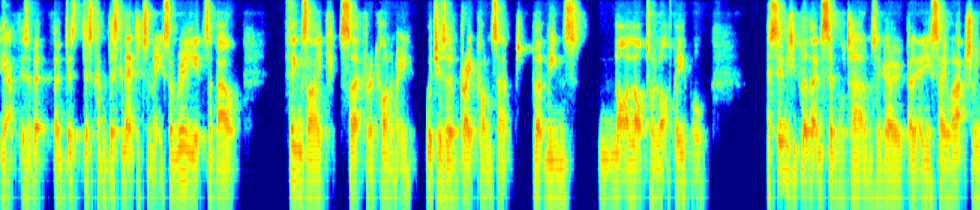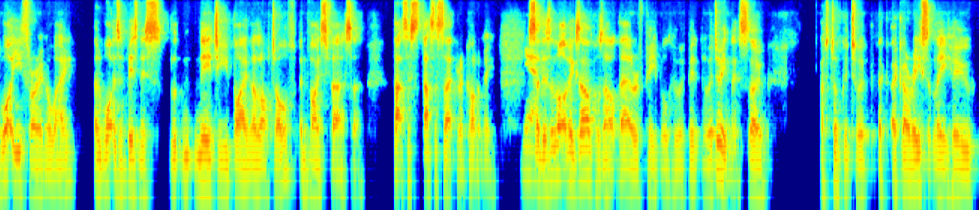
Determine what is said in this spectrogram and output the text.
yeah, is a bit uh, just, just kind of disconnected to me. So really, it's about things like circular economy, which is a great concept, but means not a lot to a lot of people. As soon as you put that in simple terms and go and you say, well, actually, what are you throwing away, and what is a business near to you buying a lot of, and vice versa. That's a that's a circular economy. Yeah. So there's a lot of examples out there of people who have been who are doing this. So I was talking to a, a, a guy recently who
